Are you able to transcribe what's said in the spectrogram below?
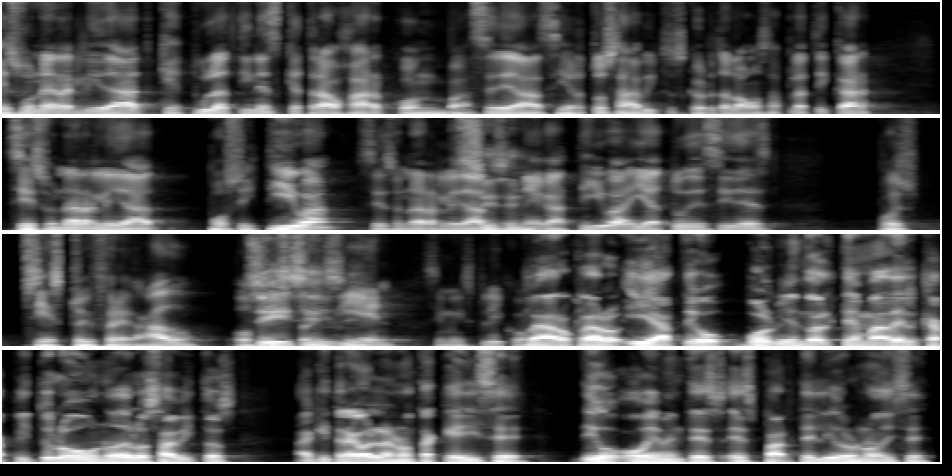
es una realidad que tú la tienes que trabajar con base a ciertos hábitos que ahorita la vamos a platicar. Si es una realidad positiva, si es una realidad Sí, negativa, y ya tú decides, pues, si estoy fregado o Sí, si sí, estoy sí. bien. ¿Sí me explico? Claro, claro. Y ya, te digo, volviendo al tema del capítulo 1 de los hábitos, aquí traigo la nota que dice, digo, obviamente es, es parte del libro, ¿no? Dice,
